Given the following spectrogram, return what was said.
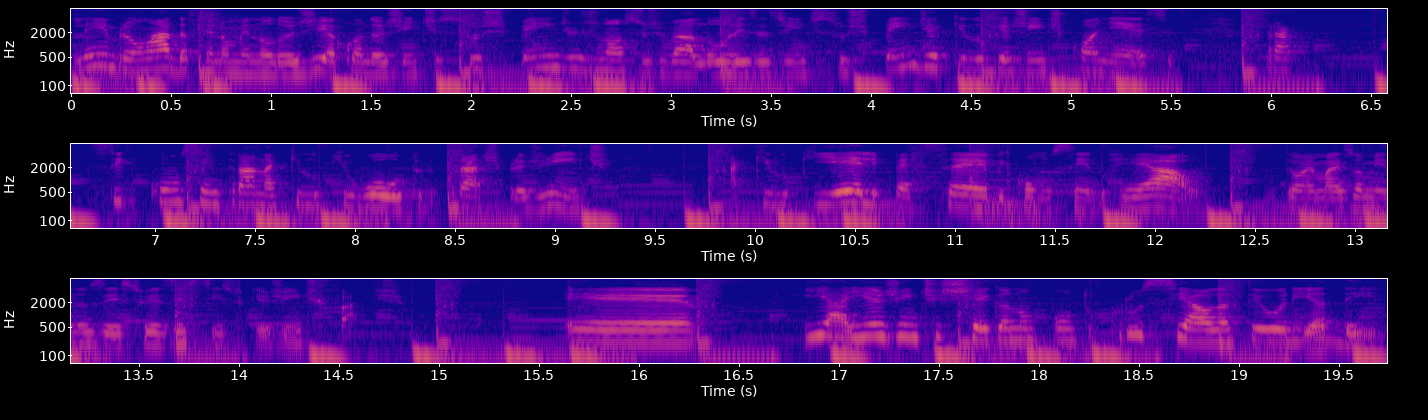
Lembram lá da fenomenologia quando a gente suspende os nossos valores, a gente suspende aquilo que a gente conhece para se concentrar naquilo que o outro traz pra gente, aquilo que ele percebe como sendo real. Então é mais ou menos esse o exercício que a gente faz. É... E aí a gente chega num ponto crucial da teoria dele.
